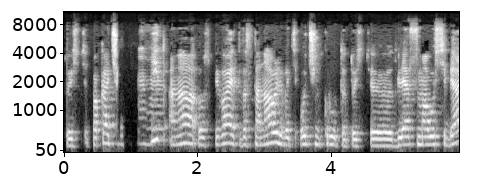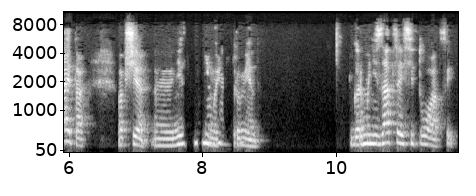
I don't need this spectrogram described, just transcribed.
То есть пока человек спит, -huh. она успевает восстанавливать очень круто. То есть э, для самого себя это вообще э, незаменимый -huh. инструмент. Гармонизация ситуаций.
